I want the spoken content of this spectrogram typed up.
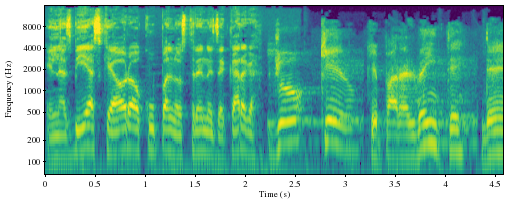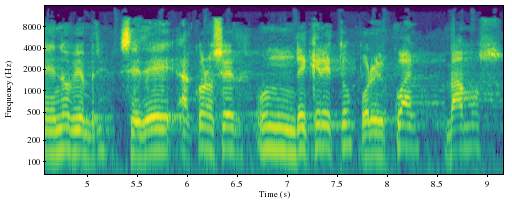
en las vías que ahora ocupan los trenes de carga. Yo quiero que para el 20 de noviembre se dé a conocer un decreto por el cual vamos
